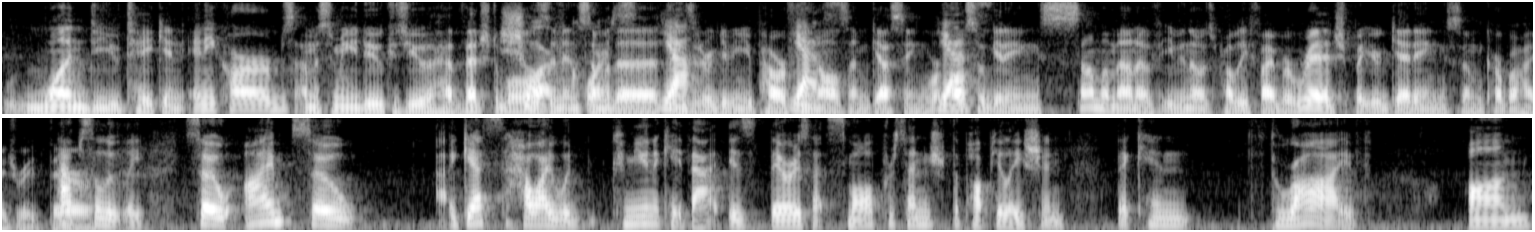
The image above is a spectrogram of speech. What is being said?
one, do you take in any carbs? I'm assuming you do because you have vegetables, sure, and then some of the yeah. things that are giving you power yes. phenols, I'm guessing. We're yes. also getting some amount of, even though it's probably fiber rich, but you're getting some carbohydrate there. Absolutely. So, I'm, so I guess how I would communicate that is there is that small percentage of the population that can thrive on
